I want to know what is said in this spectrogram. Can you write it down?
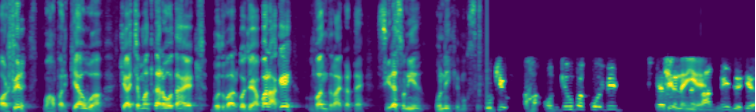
और फिर वहाँ पर क्या हुआ? क्या चमत्कार होता है? बुधवार को जो यहाँ पर आके वंदना करता है। सीधा सुनिए उन्हीं के मुख से। क्योंकि हाँ, उनके ऊपर कोई भी चिन्ह नहीं है। नहीं देखे।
